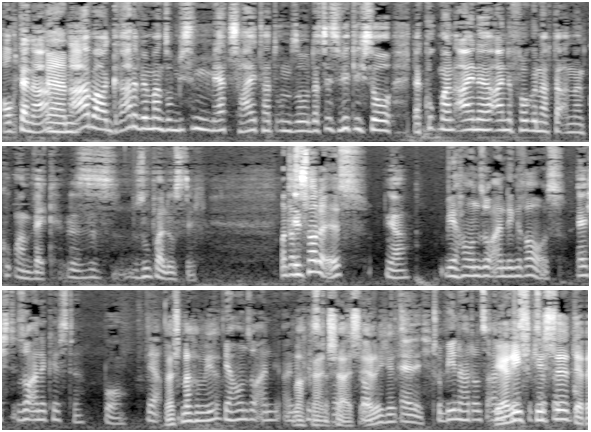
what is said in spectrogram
Auch danach. Ähm, aber gerade wenn man so ein bisschen mehr Zeit hat und so, das ist wirklich so, da guckt man eine eine Folge nach der anderen, guckt man weg. Das ist super lustig. Und das Ist- Tolle ist, Ja, wir hauen so ein Ding raus. Echt? So eine Kiste. boah. Ja. Was machen wir? Wir hauen so ein, eine Mach Kiste keinen Scheiß, raus. Ehrlich jetzt? Ehrlich. Turbine hat uns eine Garys Kiste Kiste? Der,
